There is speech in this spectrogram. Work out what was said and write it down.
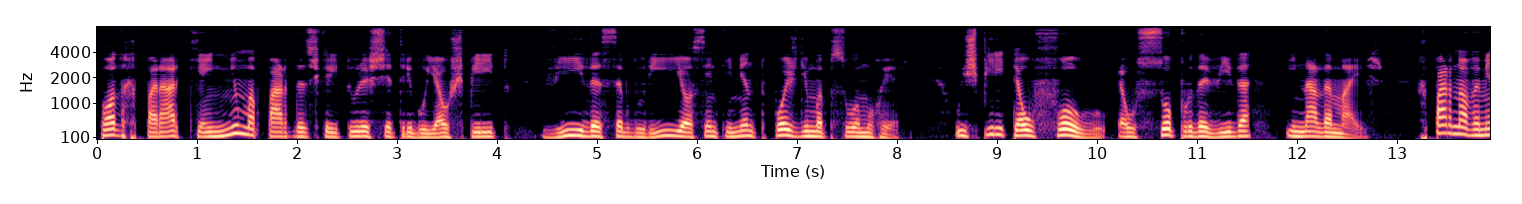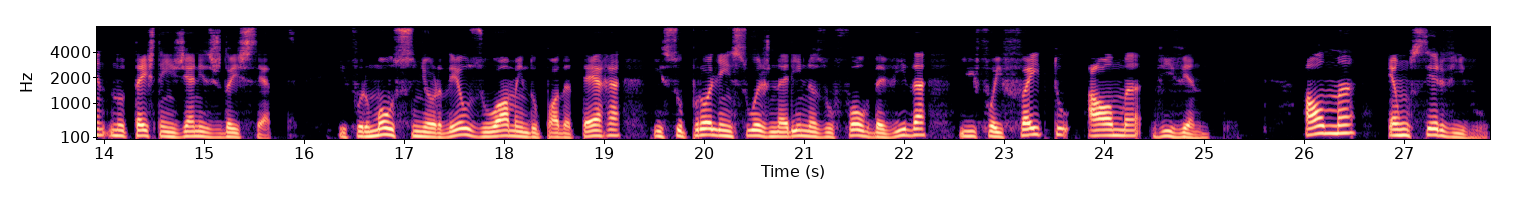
Pode reparar que em nenhuma parte das Escrituras se atribui ao espírito vida, sabedoria ou sentimento depois de uma pessoa morrer. O espírito é o fogo, é o sopro da vida e nada mais. Repare novamente no texto em Gênesis 2:7. E formou o Senhor Deus o homem do pó da terra, e soprou-lhe em suas narinas o fogo da vida, e foi feito alma vivente. Alma é um ser vivo.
